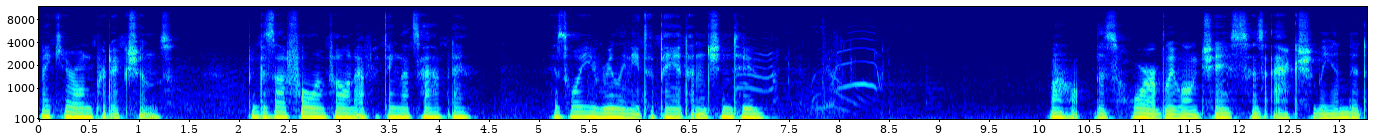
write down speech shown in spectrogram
Make your own predictions, because that full info on everything that's happening is what you really need to pay attention to. Well, this horribly long chase has actually ended.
